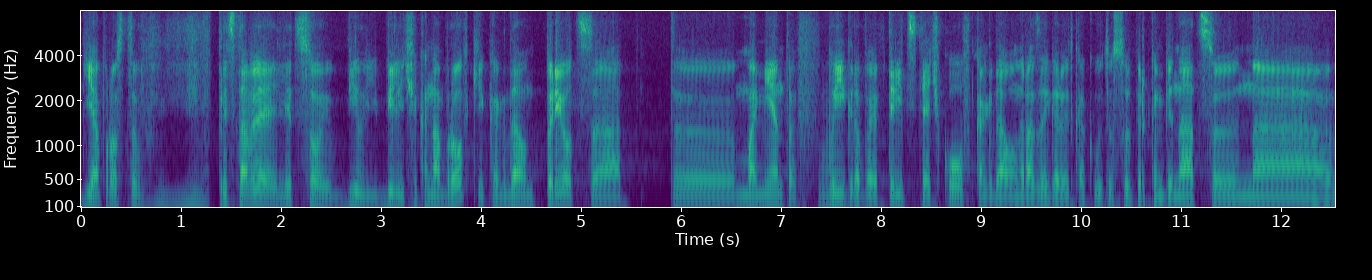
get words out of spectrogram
я просто представляю лицо Билли, Билличика на бровке, когда он прется от э, моментов, выигрывая в 30 очков, когда он разыгрывает какую-то суперкомбинацию на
